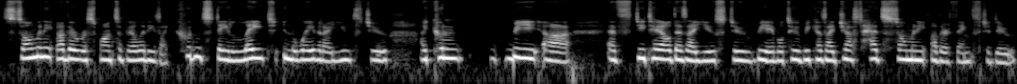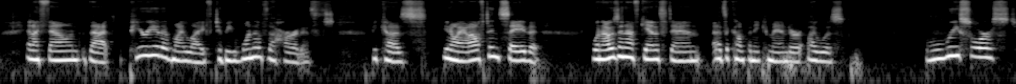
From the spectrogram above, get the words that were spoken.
so many other responsibilities. I couldn't stay late in the way that I used to. I couldn't be uh, as detailed as I used to be able to because I just had so many other things to do. And I found that period of my life to be one of the hardest because, you know, I often say that when I was in Afghanistan as a company commander, I was resourced.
